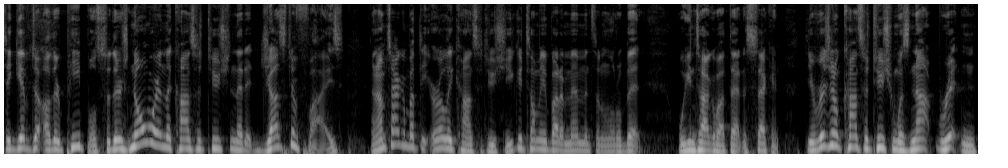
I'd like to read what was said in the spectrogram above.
to give to other people. So there's nowhere in the Constitution that it justifies, and I'm talking about the early Constitution. You can tell me about amendments in a little bit. We can talk about that in a second. The original Constitution was not written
